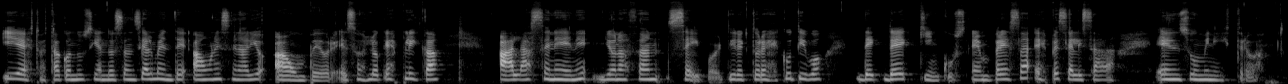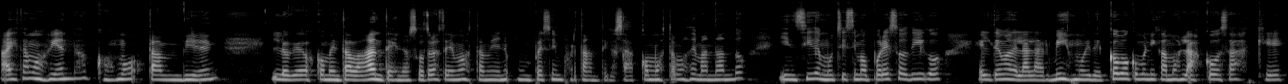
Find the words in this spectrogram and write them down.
y esto está conduciendo esencialmente a un escenario aún peor. Eso es lo que explica a la CNN Jonathan Sabor, director ejecutivo de, de Kinkus, empresa especializada en suministro. Ahí estamos viendo cómo también lo que os comentaba antes, nosotros tenemos también un peso importante, o sea, cómo estamos demandando incide muchísimo. Por eso digo el tema del alarmismo y de cómo comunicamos las cosas que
